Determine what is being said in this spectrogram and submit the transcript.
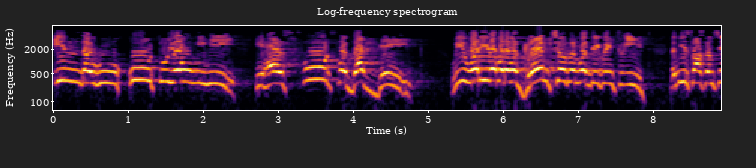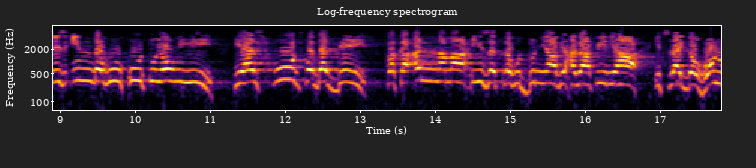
Indahu qutu yawmihi. He has food for that day. We worried about our grandchildren, what they're going to eat. Nabi Sallallahu says, Indahu qutu yawmihi. He has food for that day. فَكَأَنَّمَا حِيزَتْ لَهُ الدُّنْيَا بِحَذَافِيرِهَا It's like the whole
